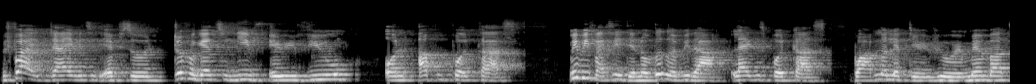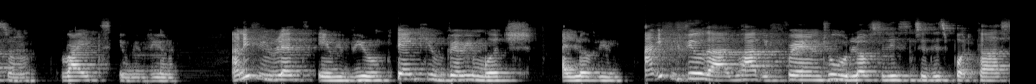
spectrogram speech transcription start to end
Before I dive into the episode, don't forget to leave a review on Apple Podcasts. Maybe if I say it enough, those of you that like this podcast but I've not left a review, remember to write a review. And if you left a review, thank you very much. I love you. If you feel that you have a friend who would love to listen to this podcast,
